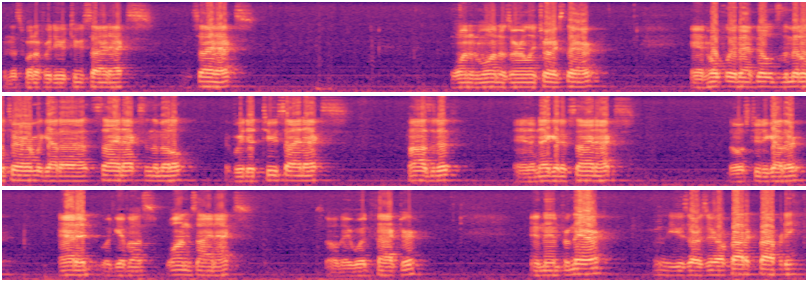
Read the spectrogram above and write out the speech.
And this one, if we do 2 sine x and sine x, 1 and 1 is our only choice there. And hopefully that builds the middle term. We got a sine x in the middle. If we did 2 sine x positive and a negative sine x, those two together added would give us 1 sine x. So they would factor. And then from there, we'll use our zero product property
